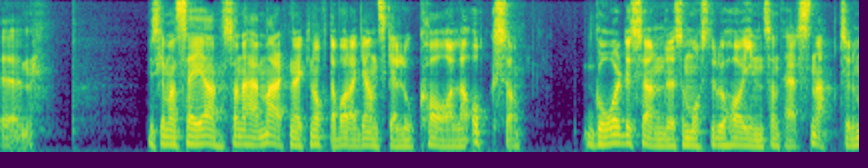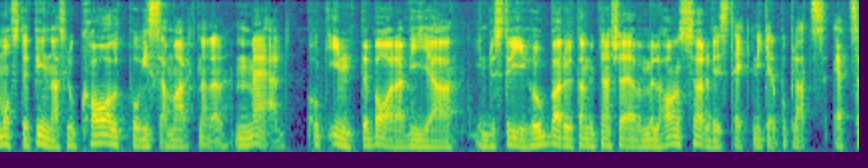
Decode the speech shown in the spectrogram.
eh, hur ska man säga, sådana här marknader kan ofta vara ganska lokala också. Går det sönder så måste du ha in sånt här snabbt, så det måste finnas lokalt på vissa marknader med. Och inte bara via industrihubbar, utan du kanske även vill ha en servicetekniker på plats, etc.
